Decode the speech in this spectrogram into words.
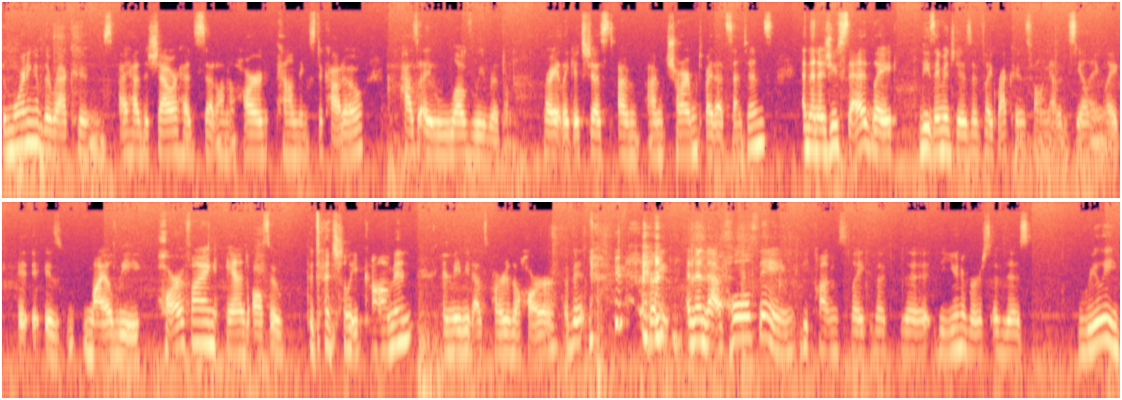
the morning of the raccoons, I had the shower head set on a hard pounding staccato, has a lovely rhythm, right? Like it's just I'm I'm charmed by that sentence. And then as you said, like these images of like raccoons falling out of the ceiling, like it, it is mildly horrifying and also potentially common. And maybe that's part of the horror of it right? And then that whole thing becomes like the the, the universe of this really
